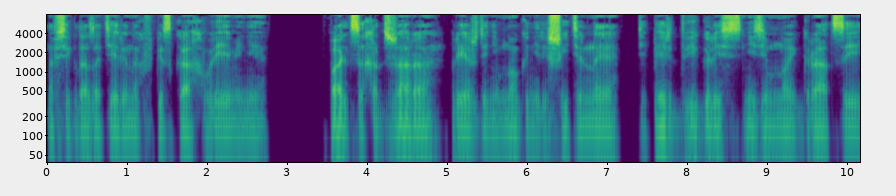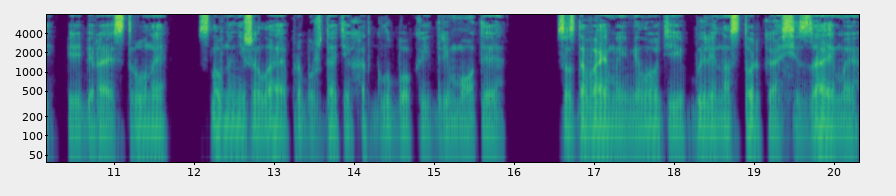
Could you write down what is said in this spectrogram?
навсегда затерянных в песках времени. Пальцы Хаджара, прежде немного нерешительные, теперь двигались с неземной грацией, перебирая струны, словно не желая пробуждать их от глубокой дремоты. Создаваемые мелодии были настолько осязаемы,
